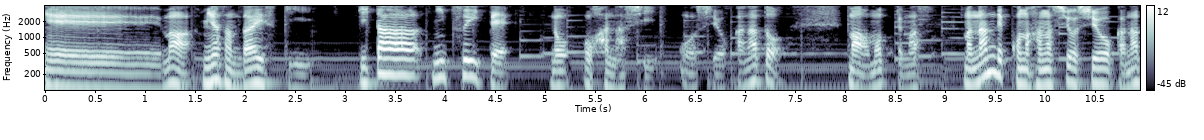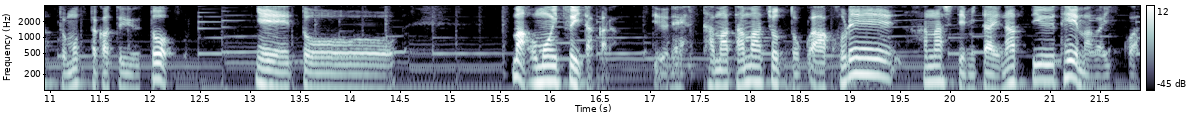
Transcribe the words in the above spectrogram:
えー、まあ、皆さん大好き、ギターについてのお話をしようかなと、まあ、思ってます。まあ、なんでこの話をしようかなって思ったかというと、えっ、ー、と、まあ、思いついたからっていうね、たまたまちょっと、あ、これ話してみたいなっていうテーマが一個あっ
